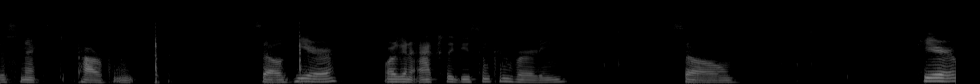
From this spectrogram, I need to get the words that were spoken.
this next PowerPoint. So here we're gonna actually do some converting. So here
